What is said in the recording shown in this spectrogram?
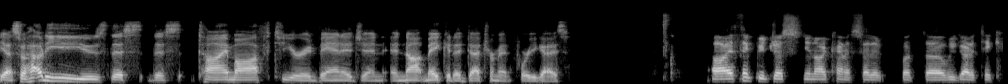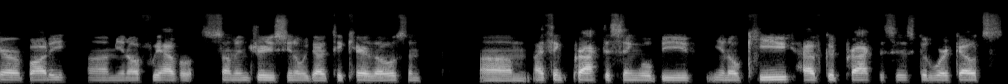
Yeah. So how do you use this this time off to your advantage and and not make it a detriment for you guys? Uh, I think we just, you know, I kind of said it, but uh, we got to take care of our body. Um, you know, if we have uh, some injuries, you know, we got to take care of those. And um, I think practicing will be, you know, key. Have good practices, good workouts.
